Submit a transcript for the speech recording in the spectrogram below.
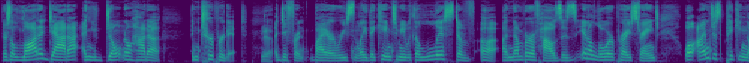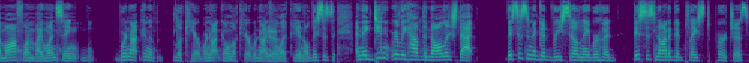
there's a lot of data, and you don't know how to interpret it. Yeah. A different buyer recently, they came to me with a list of uh, a number of houses in a lower price range. Well, I'm just picking them off one by one, saying we're not going to look here, we're not going to look here, we're not Yeah. going to look. You know, this is, and they didn't really have the knowledge that this isn't a good resale neighborhood. This is not a good place to purchase.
